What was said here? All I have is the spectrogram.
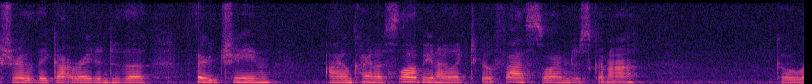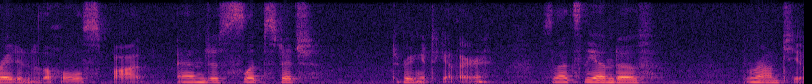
sure that they got right into the third chain. I'm kind of sloppy and I like to go fast so I'm just gonna go right into the whole spot and just slip stitch to bring it together. So that's the end of round two.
